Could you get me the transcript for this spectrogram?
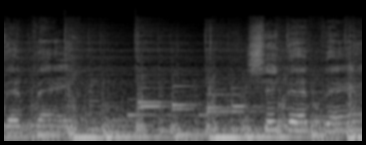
Shake that thing. Shake that thing.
